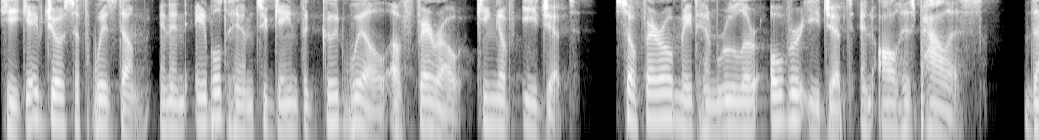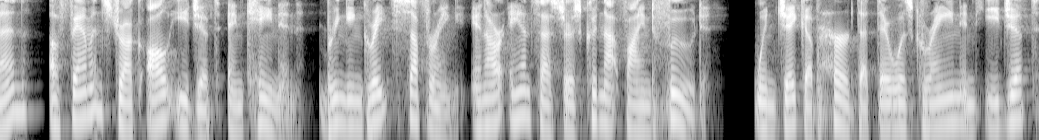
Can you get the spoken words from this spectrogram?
He gave Joseph wisdom and enabled him to gain the goodwill of Pharaoh, king of Egypt. So Pharaoh made him ruler over Egypt and all his palace. Then a famine struck all Egypt and Canaan, bringing great suffering, and our ancestors could not find food. When Jacob heard that there was grain in Egypt,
